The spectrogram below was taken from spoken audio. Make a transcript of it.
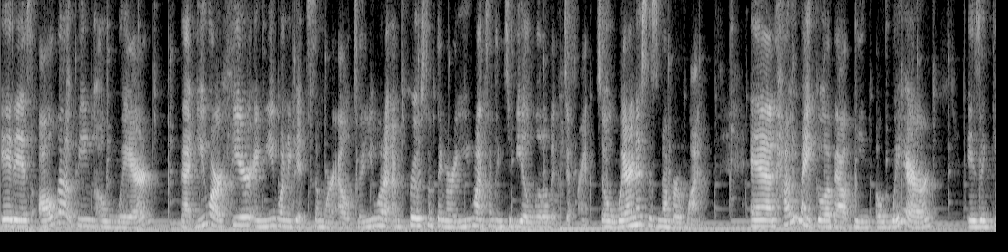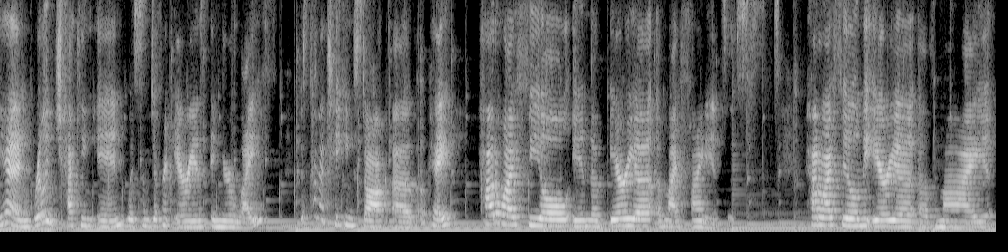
It is all about being aware that you are here and you want to get somewhere else, or you want to improve something, or you want something to be a little bit different. So, awareness is number one. And how you might go about being aware is again, really checking in with some different areas in your life, just kind of taking stock of, okay, how do I feel in the area of my finances? How do I feel in the area of my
